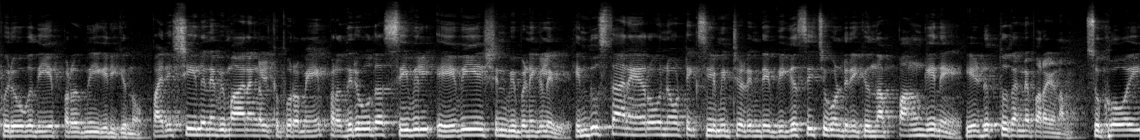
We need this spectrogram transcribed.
പുരോഗതിയെ പ്രതിനിധീകരിക്കുന്നു. പരിശീലന വിമാനങ്ങൾക്ക് പുറമെ പ്രതിരോധ സിവിൽ ഏവിയേഷൻ വിപണികളിൽ ഹിന്ദുസ്ഥാൻ എയറോനോട്ടിക്സ് ലിമിറ്റഡിന്റെ വികസിച്ചുകൊണ്ടിരിക്കുന്ന പങ്കിനെ എടുത്തു തന്നെ പറയണം. സുഖോയ്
